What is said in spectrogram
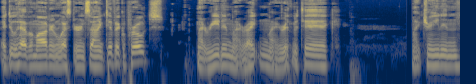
I do have a modern Western scientific approach. My reading, my writing, my arithmetic, my training,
